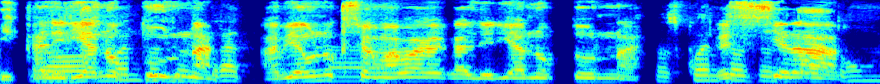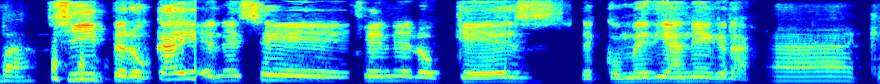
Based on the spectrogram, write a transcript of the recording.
Y Galería Nocturna. Tra- Había uno que se Ah. llamaba Galería Nocturna. Los cuentos de sí era- la tumba. Sí, pero cae en ese género que es de comedia negra Ah, ok.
